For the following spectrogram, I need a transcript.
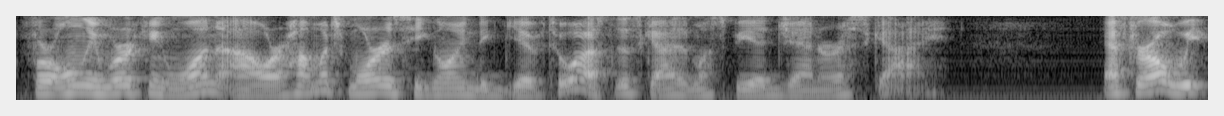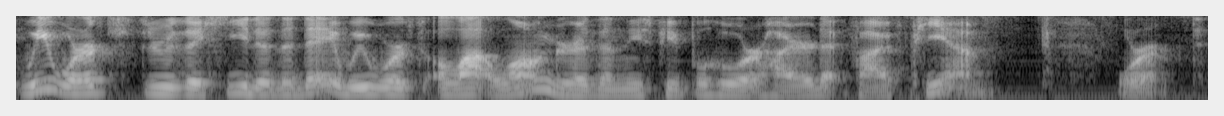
for only working one hour, how much more is he going to give to us? This guy must be a generous guy. After all, we, we worked through the heat of the day. We worked a lot longer than these people who were hired at 5 p.m. worked.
